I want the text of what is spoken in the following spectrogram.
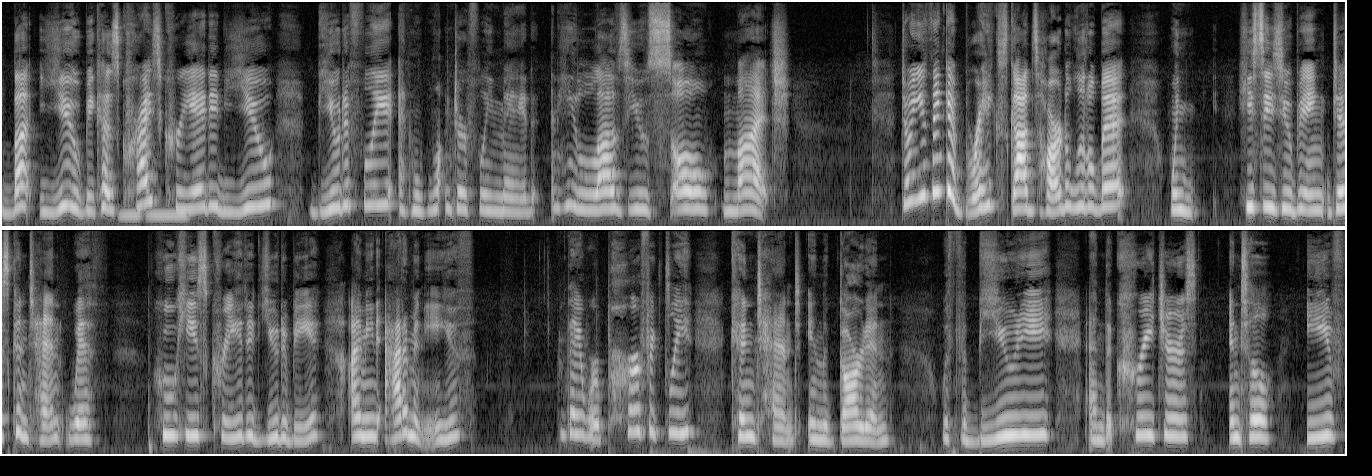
but you because Christ created you beautifully and wonderfully made, and He loves you so much. Don't you think it breaks God's heart a little bit when he sees you being discontent with who he's created you to be. I mean, Adam and Eve, they were perfectly content in the garden with the beauty and the creatures until Eve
